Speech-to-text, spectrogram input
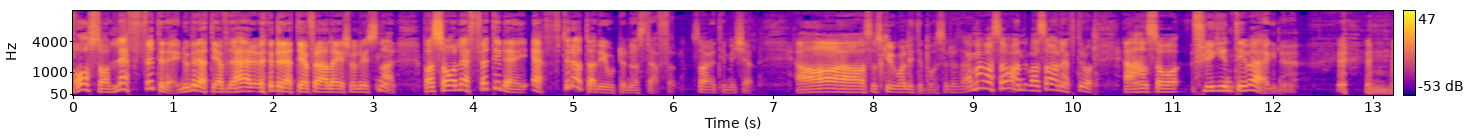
Vad sa Leffe till dig? Nu berättar jag, för det här berättar jag för alla er som lyssnar. Vad sa Leffe till dig efter att du hade gjort den där straffen? Sa jag till Michel. Ja, så skruvade man lite på sig. Ja, men vad sa han, vad sa han efteråt? Ja, han sa, flyg inte iväg nu. Mm.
